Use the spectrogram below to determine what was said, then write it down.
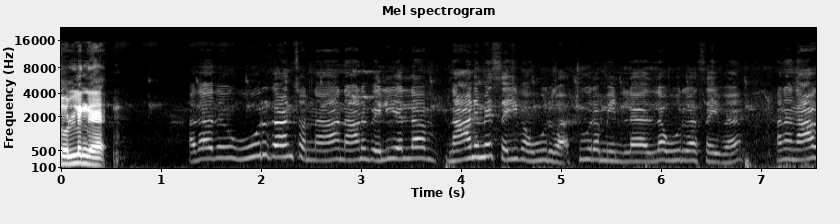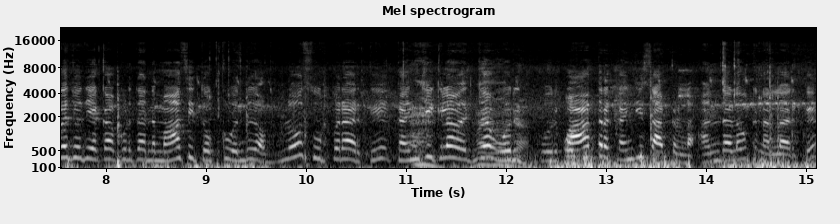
சொல்லுங்கள் அதாவது ஊறுகான்னு சொன்னால் நானும் வெளியெல்லாம் நானுமே செய்வேன் ஊறுகாய் சூர மீனில் அதெல்லாம் ஊறுகாய் செய்வேன். ஆனால் நாகஜோதி அக்கா கொடுத்த அந்த மாசி தொக்கு வந்து அவ்வளோ சூப்பராக இருக்குது கஞ்சிக்கெலாம் வச்சா ஒரு ஒரு பாத்திரம் கஞ்சி சாப்பிடலாம். அந்த அளவுக்கு நல்லா இருக்கு.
